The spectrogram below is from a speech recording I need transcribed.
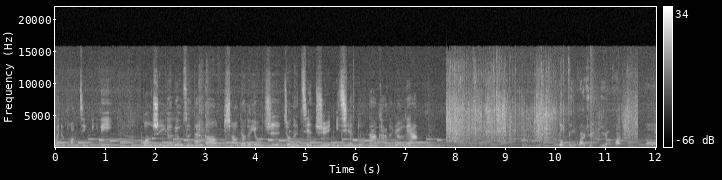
味的黄金比例。光是一个六寸蛋糕，少掉的油脂就能减去一千多大卡的热量。用冰块去延缓，呃，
